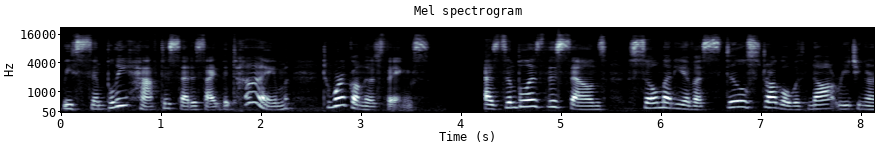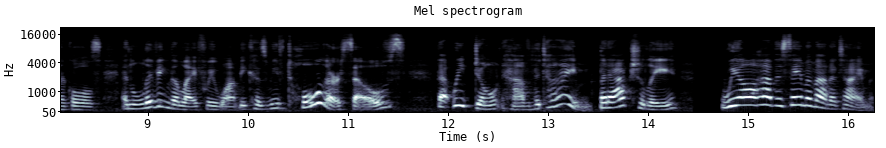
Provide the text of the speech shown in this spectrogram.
we simply have to set aside the time to work on those things. As simple as this sounds, so many of us still struggle with not reaching our goals and living the life we want because we've told ourselves that we don't have the time. But actually, We all have the same amount of time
